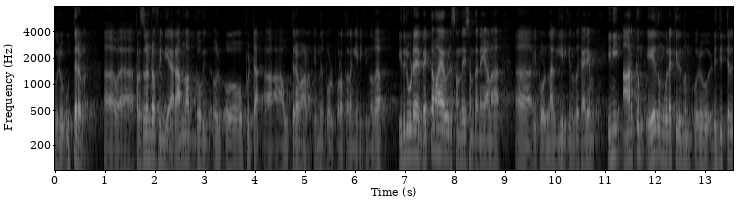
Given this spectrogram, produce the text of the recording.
ഒരു ഉത്തരവ്. President of India Ramnath Kovind ഒപ്പിട്ട ആ, ഉത്തരവാണ് ഇന്നിപ്പോൾ പുറത്തിറങ്ങിയിരിക്കുന്നത്. ഇതിലൂടെ വ്യക്തമായ ഒരു സന്ദേശം തന്നെയാണ് ഇപ്പോൾ നൽകിയിരിക്കുന്നത്. കാര്യം ഇനി ആർക്കും ഏത് മൂലക്കിരുന്നും ഒരു ഡിജിറ്റൽ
